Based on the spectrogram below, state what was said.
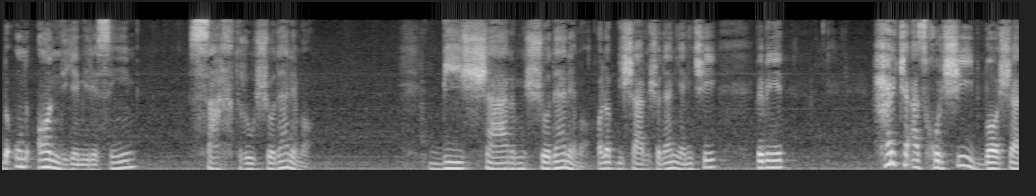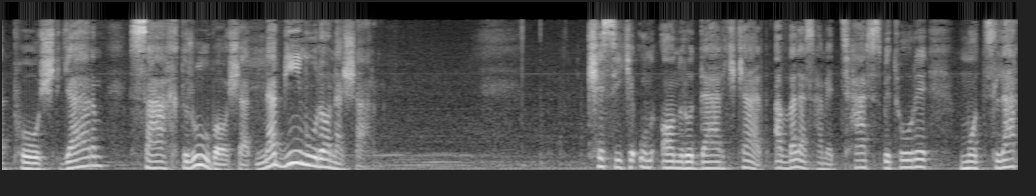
به اون آن دیگه می‌رسیم سخت رو شدن ما. بیشرم شدن ما. حالا بیشرم شدن یعنی چی؟ ببینید هر که از خورشید باشد پشت گرم سخت رو باشد نه بیمورا نه شرم. کسی که اون آن رو درک کرد اول از همه ترس به طور مطلق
